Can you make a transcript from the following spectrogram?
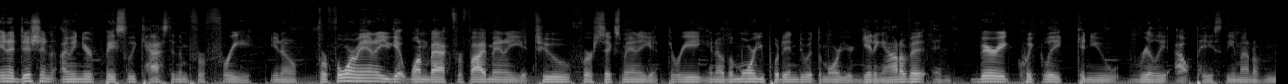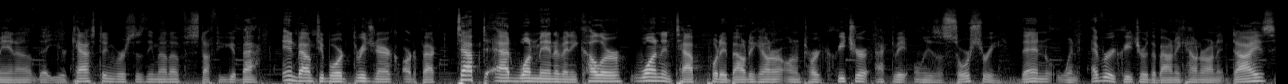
In addition, I mean, you're basically casting them for free. You know, for four mana, you get one back. For five mana, you get two. For six mana, you get three. You know, the more you put into it, the more you're getting out of it. And very quickly can you really outpace the amount of mana that you're casting versus the amount of stuff you get back. In Bounty Board, three generic artifact. Tap to add one mana of any color. One and tap, put a bounty counter on a target creature. Activate only as a sorcery. Then, whenever a creature with a bounty counter on it dies,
